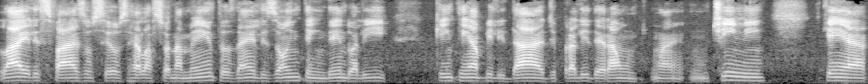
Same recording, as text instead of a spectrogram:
Lá eles fazem os seus relacionamentos, né? Eles vão entendendo ali quem tem habilidade para liderar um, uma, um time, quem é a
